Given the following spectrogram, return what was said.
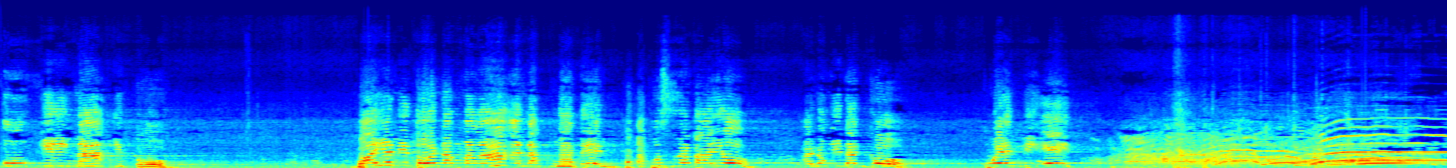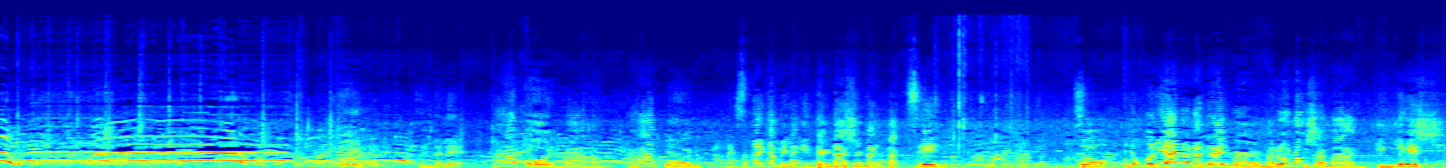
okay na ito. Bayan ito ng mga anak natin. Patapos na tayo. Anong edad ko? 28. Uy, sandali. Kahapon ba? Kahapon, nagsakay kami ng international taxi. So, yung Koreano na driver, marunong siya mag-English.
